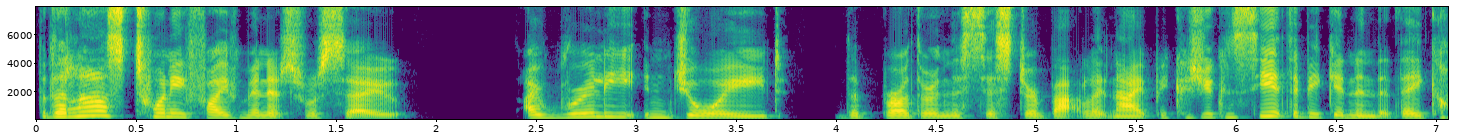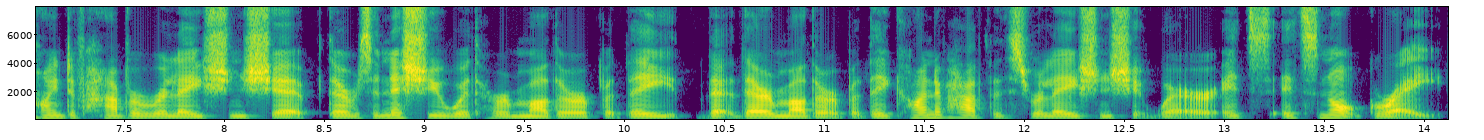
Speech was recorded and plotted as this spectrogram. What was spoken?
But the last 25 minutes or so, I really enjoyed the brother and the sister battle at night because you can see at the beginning that they kind of have a relationship. There was an issue with her mother, but they their mother, but they kind of have this relationship where it's it's not great.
